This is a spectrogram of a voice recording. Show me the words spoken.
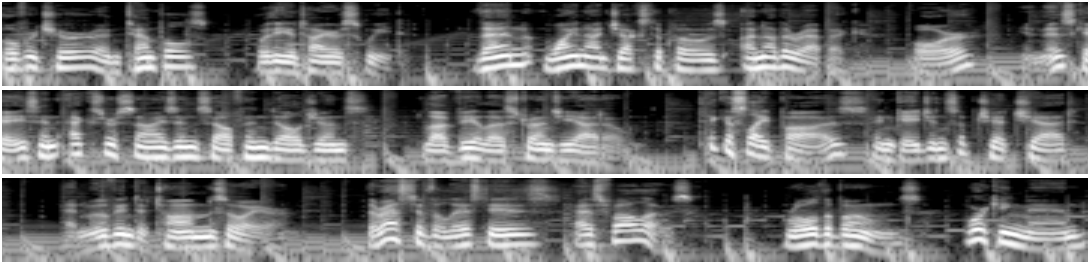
Overture and Temples or the entire suite. Then, why not juxtapose another epic? Or, in this case, an exercise in self indulgence, La Villa Strangiato. Take a slight pause, engage in some chit chat, and move into Tom Sawyer. The rest of the list is as follows Roll the Bones, Working Man,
